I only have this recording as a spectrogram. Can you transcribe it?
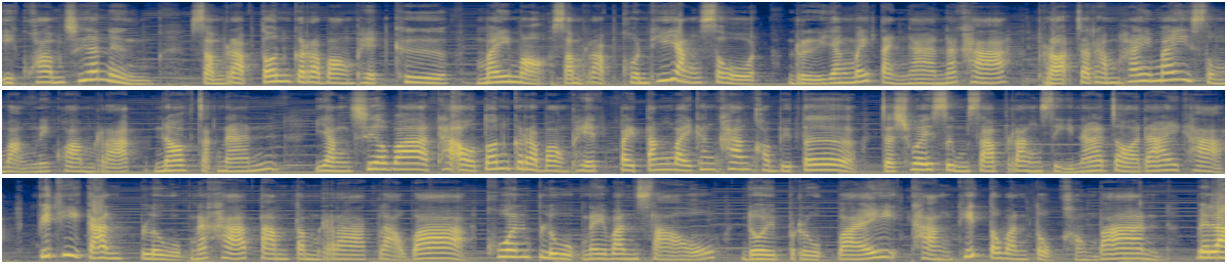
อีกความเชื่อหนึ่งสำหรับต้นกระบองเพชรคือ ไม่เหมาะสำหรับคนที่ยังโสด หรือยังไม่แต่งงานนะคะ เพราะจะทำให้ไม่สมหวังในความรัก นอกจากนั้น ยังเชื่อว่าถ้าเอาต้นกระบองเพชรไปตั้งไว้ข้างๆ คอมพิวเตอร์ จะช่วยซึมซับรังสีหน้าจอได้ค่ะ วิธีการปลูกนะคะ ตามตำรากล่าวว่า ควรปลูกในวันเสาร์โดยปลูกไว้ทางทิศตะวันตกของบ้าน เวลา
